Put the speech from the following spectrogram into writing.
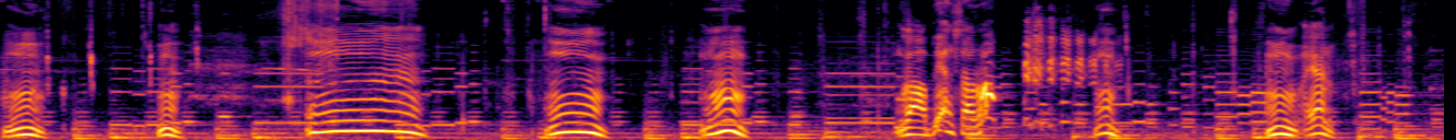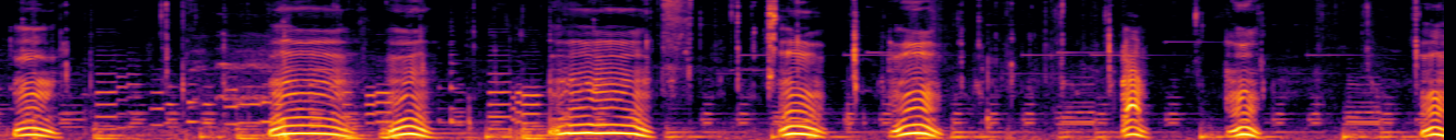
Mm. Mm. Mm. Mm. Mm. Grabe, ang sarap. Hmm, ayan. Hmm. Hmm. Hmm. Hmm. Hmm. Hmm. Ayan. Hmm. Hmm.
